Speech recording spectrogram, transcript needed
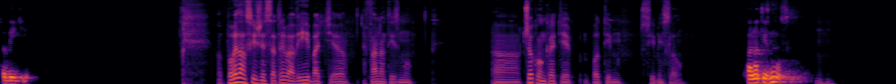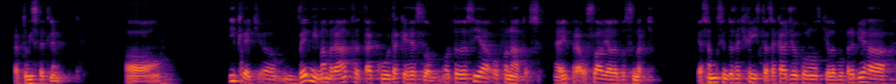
to vidí. Povedal si, že sa treba vyhybať e, fanatizmu. Čo konkrétne pod tým si myslel? Fanatizmus. Mhm. Tak to vysvetlím. I keď e, veľmi mám rád takú, také heslo ortodoxia o fanatos, hej, pravoslavia alebo smrť. Ja sa musím držať Krista za každé okolnosti, lebo prebieha,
